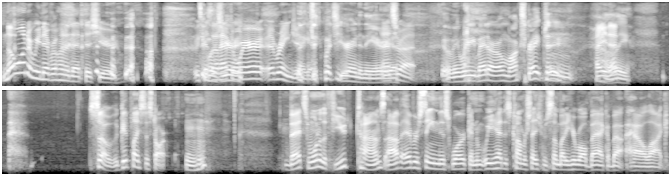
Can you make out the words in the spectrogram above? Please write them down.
no wonder we never hunted that this year. Because I'd have to wear a rain jacket. Too much urine in the area. That's right. I mean, we made our own mock scrape too. Hey, that. So, a good place to start. Mm-hmm. That's one of the few times I've ever seen this work, and we had this conversation with somebody here a while back about how like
